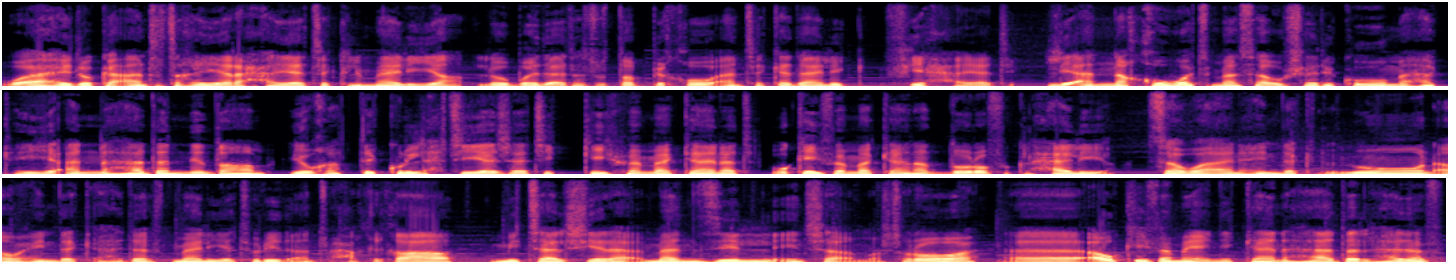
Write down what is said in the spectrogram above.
وأعدك أن تتغير حياتك المالية لو بدأت تطبقه أنت كذلك في حياتك. لأن قوة ما سأشاركه معك هي أن هذا النظام يغطي كل احتياجاتك كيفما كانت وكيفما كانت ظروفك الحالية. سواء عندك ديون أو عندك أهداف مالية تريد أن تحققها مثال شراء منزل إنشاء مشروع آه، أو كيفما يعني كان هذا الهدف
